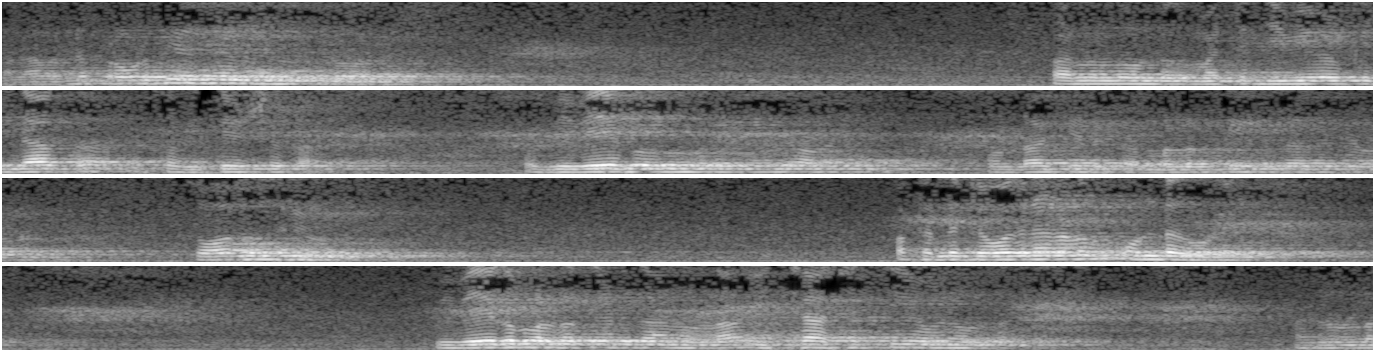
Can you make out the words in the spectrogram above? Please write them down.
അത് അവന്റെ പ്രവൃത്തി തന്നെയാണ് ഉത്തരവാദിത്വം കാരണം മറ്റ് ജീവികൾക്കില്ലാത്ത സവിശേഷത വിവേകം എന്ന് പറയുന്നത് അവന് ഉണ്ടാക്കിയെടുക്കാൻ വളർത്തിയെടുക്കാനൊക്കെയുള്ള സ്വാതന്ത്ര്യമുണ്ട്. അപ്പൊ ചോദനകളും ഉണ്ട് ഉള്ളിൽ വിവേകം വളർത്തിയെടുക്കാനുള്ള ഇച്ഛാശക്തി അവനുണ്ട്. അതിനുള്ള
